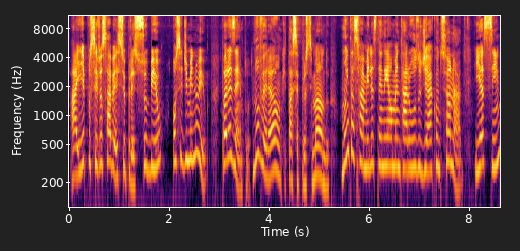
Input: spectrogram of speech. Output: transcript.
Aí é possível saber se o preço subiu ou se diminuiu. Por exemplo, no verão, que está se aproximando, muitas famílias tendem a aumentar o uso de ar-condicionado e, assim,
